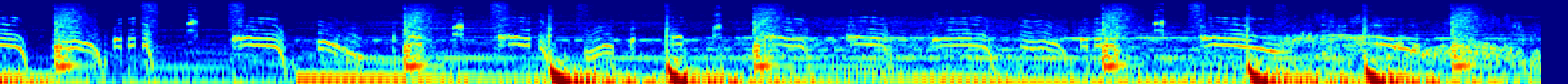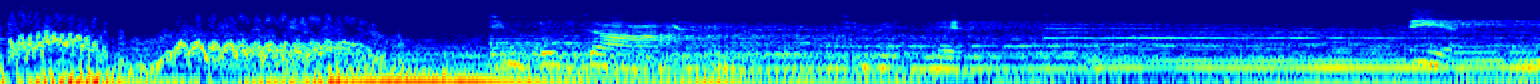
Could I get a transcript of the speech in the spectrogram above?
Too bizarre to resist. See it.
